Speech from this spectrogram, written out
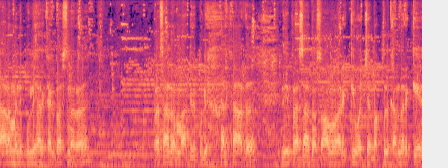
చాలామంది పులిహార కలిపేస్తున్నారు. ప్రసాదం అన్నమాట ఇది పులిహోర కాదు. ఇది ప్రసాదం స్వామివారికి వచ్చే భక్తులకి అందరికీ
